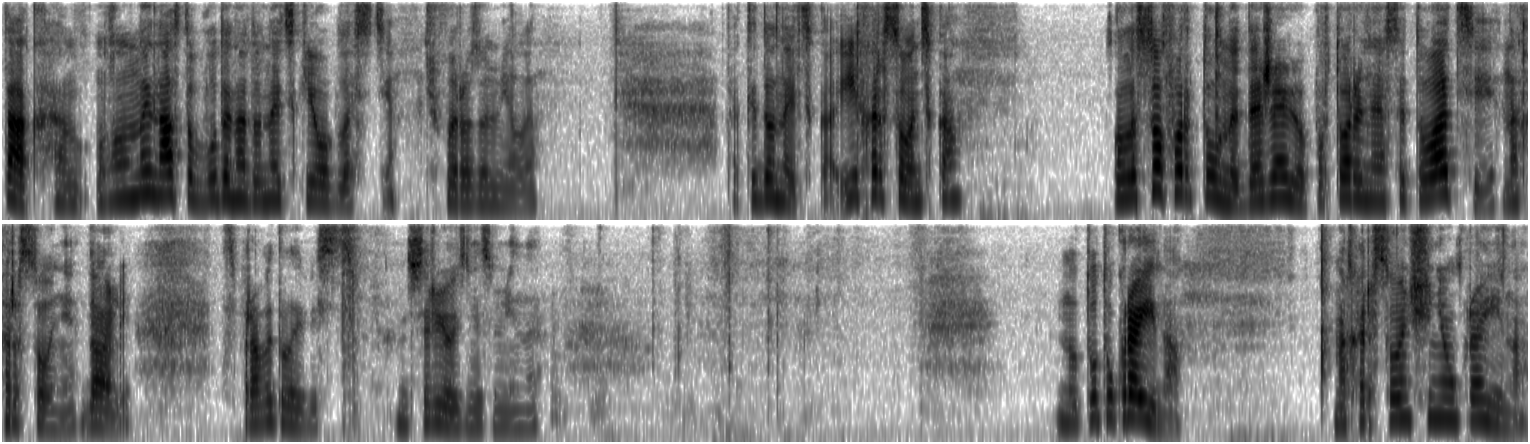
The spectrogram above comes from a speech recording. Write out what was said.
Так, головний наступ буде на Донецькій області, щоб ви розуміли. Так, і Донецька. І Херсонська. Колесо фортуни, дежавю, повторення ситуації на Херсоні. Далі. Справедливість. Серйозні зміни. Ну, тут Україна. На Херсонщині Україна.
